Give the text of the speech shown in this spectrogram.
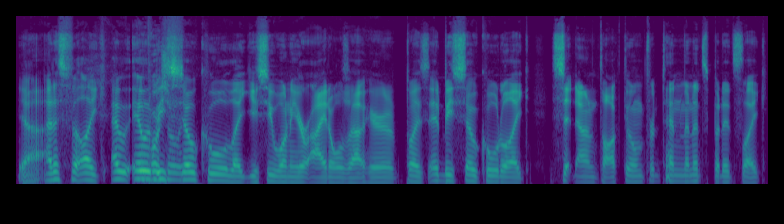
Yeah, I just feel like it, it would be so cool. Like you see one of your idols out here at a place. It'd be so cool to like sit down and talk to him for ten minutes. But it's like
